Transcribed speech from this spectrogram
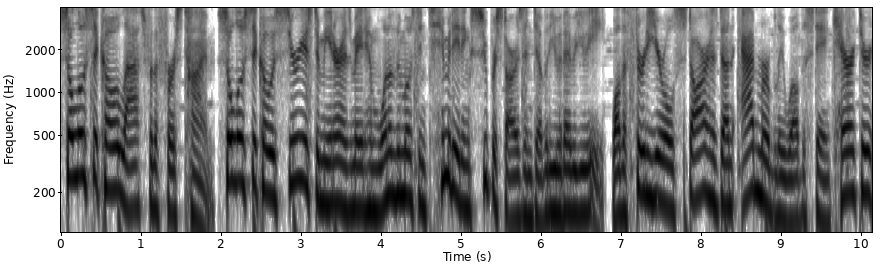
Solo Sikoa laughs for the first time. Solo Sikoa's serious demeanor has made him one of the most intimidating superstars in WWE. While the 30-year-old star has done admirably well to stay in character,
